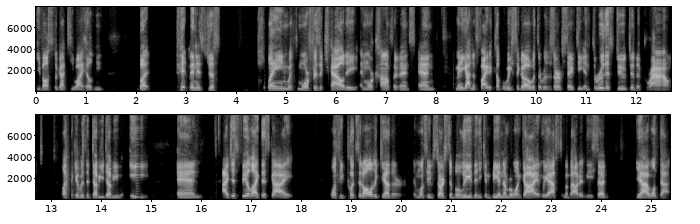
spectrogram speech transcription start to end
You've also got T.Y. Hilton, but Pittman is just playing with more physicality and more confidence and I mean, he got in a fight a couple weeks ago with the reserve safety and threw this dude to the ground like it was the WWE. And I just feel like this guy, once he puts it all together and once he starts to believe that he can be a number one guy, and we asked him about it, and he said, Yeah, I want that.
